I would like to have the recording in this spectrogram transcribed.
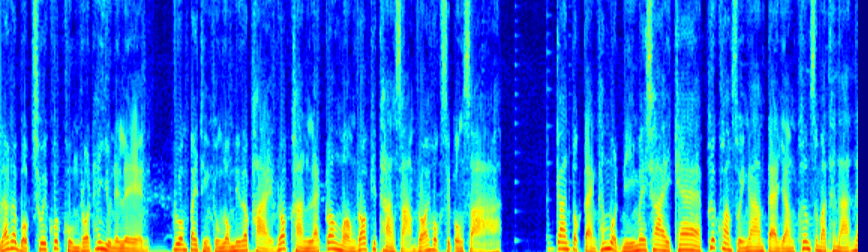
และระบบช่วยควบคุมรถให้อยู่ในเลน รวมไปถึงถุงลมนิรภัยรอบคันและกล้องมองรอบทิศทาง 360 องศา การตกแต่งทั้งหมดนี้ไม่ใช่แค่เพื่อความสวยงามแต่ยังเพิ่มสมรรถนะใน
